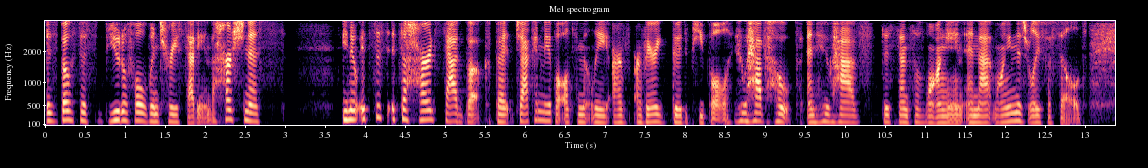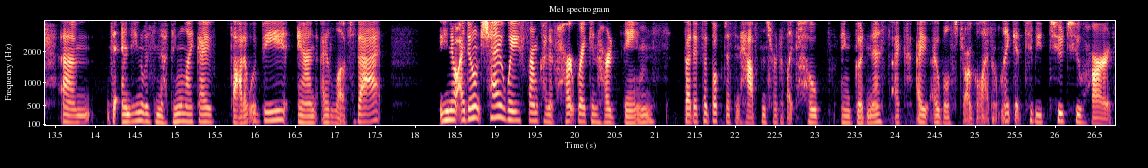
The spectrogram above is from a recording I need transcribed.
is both this beautiful wintry setting, the harshness. You know, it's just, it's a hard, sad book, but Jack and Mabel ultimately are, are very good people who have hope and who have this sense of longing, and that longing is really fulfilled. Um, the ending was nothing like I thought it would be, and I loved that. You know, I don't shy away from kind of heartbreak and hard themes, but if a book doesn't have some sort of like hope and goodness, I, I, I will struggle. I don't like it to be too, too hard.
